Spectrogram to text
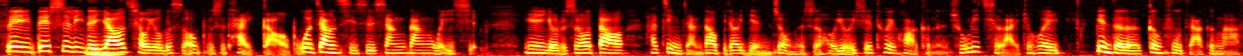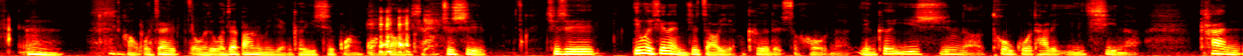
所以对视力的要求有的时候不是太高，不过这样其实相当危险，因为有的时候到它进展到比较严重的时候，有一些退化可能处理起来就会变得更复杂、更麻烦了。嗯，好，我再我我再帮你们眼科医师广广告一下，就是。其实，因为现在你去找眼科的时候呢，眼科医师呢，透过他的仪器呢，看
